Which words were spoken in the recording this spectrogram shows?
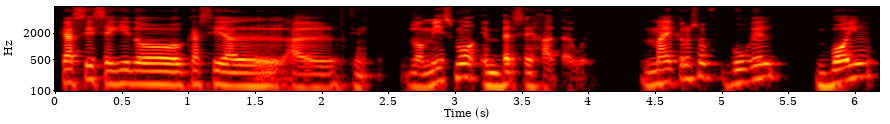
Casi seguido, casi al, lo mismo en Berkshire Hathaway. Microsoft, Google, Boeing,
